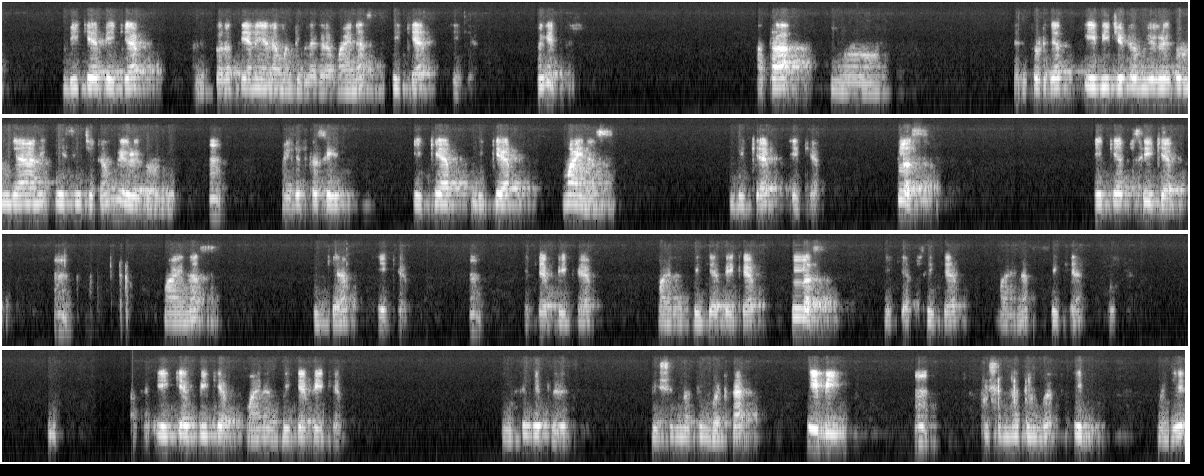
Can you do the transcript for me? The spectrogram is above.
B cap A cap आणि परत याने याला मल्टिप्लाय करा. Minus C cap C cap okay आता थोडक्यात ए बी चे टर्म वेगळे करून घ्या आणि ए टर्म वेगळे करून कसे? A cap B cap minus B cap A cap plus A cap C cap minus B cap A cap A cap B cap minus B cap A cap plus A cap C cap minus C cap आता A cap B cap minus B cap A cap इथे घेतले this is nothing but काय A B this is nothing but A B म्हणजे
